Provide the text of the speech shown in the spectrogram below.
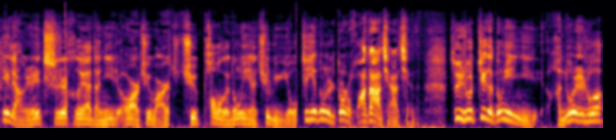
这两个人吃喝呀的，你偶尔去玩去泡泡个东西啊，去旅游，这些东西都是花大钱钱的。所以说，这个东西你很多人说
